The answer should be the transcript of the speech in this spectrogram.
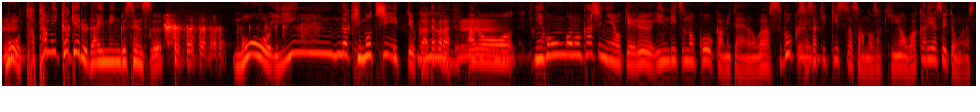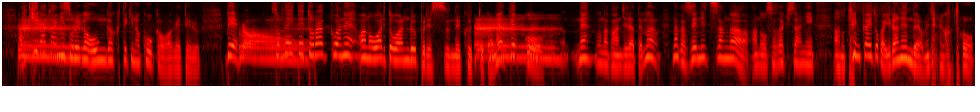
うん。もう畳みかけるライミングセンス。もう韻が気持ちいいっていうかだから、うん。あの日本語の歌詞における韻律の効果みたいなのがすごく佐々木喫茶さんの作品は分かりやすいと思います。うん。明らかにそれが音楽的な効果を上げてる。でそれでいてトラックはねあの割とワンループで進んでいくっていうかねうん。結構ねそんな感じであって、まあ、なんか戦慄さんがあの佐々木さんにあの展開とかいらねえんだよみたいなことを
